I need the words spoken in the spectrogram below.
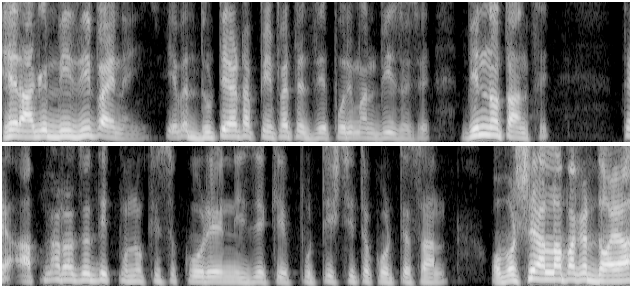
এর আগে বীজই পাই নাই। এবার দুটো একটা পেঁপাতে যে পরিমাণ বীজ হয়েছে, ভিন্নতা আনছি। তে আপনারা যদি কোনো কিছু করে নিজেকে প্রতিষ্ঠিত করতে চান, অবশ্যই আল্লাহ পাকের দয়া,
